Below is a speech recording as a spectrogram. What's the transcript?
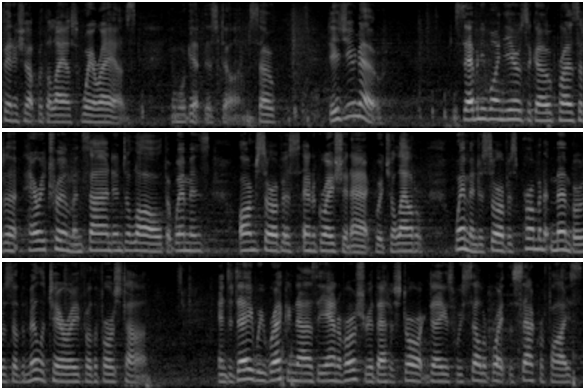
finish up with the last whereas, and we'll get this done. So, did you know 71 years ago, President Harry Truman signed into law the Women's Armed Service Integration Act, which allowed women to serve as permanent members of the military for the first time. And today we recognize the anniversary of that historic day as we celebrate the sacrifice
